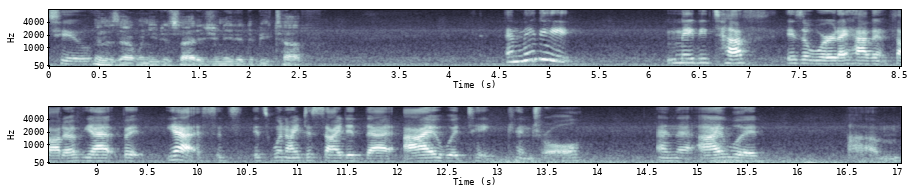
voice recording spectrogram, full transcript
to And is that when you decided you needed to be tough? and maybe maybe tough is a word I haven't thought of yet, but yes, it's it's when I decided that I would take control and that I would um,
